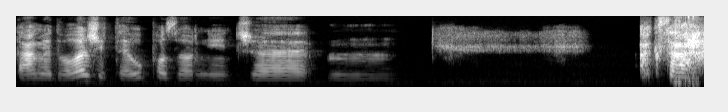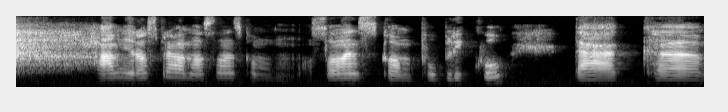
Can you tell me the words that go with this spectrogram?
Tam je dôležité upozorniť, že mm, ak sa hlavne rozprávame o slovenskom, o slovenskom publiku, tak uh,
